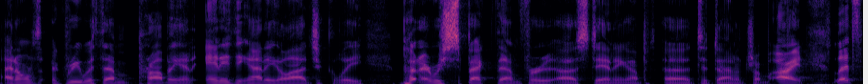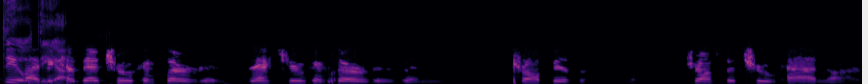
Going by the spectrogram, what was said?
I don't agree with them probably on anything ideologically, but I respect them for uh, standing up uh, to Donald Trump. All right, let's deal Right, with the. because they're true conservatives. They're true conservatives, and Trump isn't. Trump's a true con artist.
